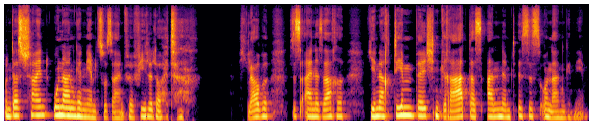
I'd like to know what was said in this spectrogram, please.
Und das scheint unangenehm zu sein für viele Leute. Ich glaube, es ist eine Sache, je nachdem, welchen Grad das annimmt, ist es unangenehm.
